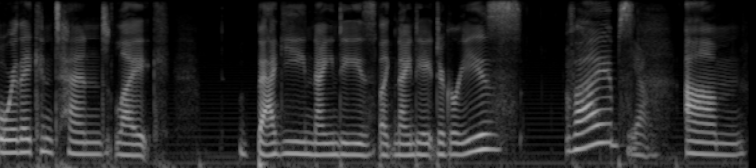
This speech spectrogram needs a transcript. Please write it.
or they contend like baggy 90s like 98 degrees vibes. Yeah. Um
